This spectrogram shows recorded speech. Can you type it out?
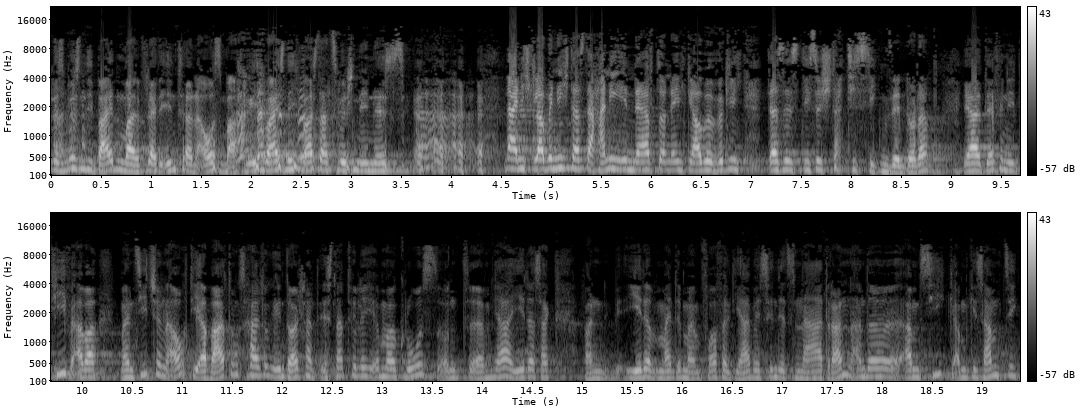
Das müssen die beiden mal vielleicht intern ausmachen. Ich weiß nicht, was dazwischen ihnen ist. Nein, ich glaube nicht, dass der Hanni ihn nervt, sondern ich glaube wirklich, dass es diese Statistiken sind, oder? Ja, definitiv. Aber man sieht schon auch, die Erwartungshaltung in Deutschland ist natürlich immer groß und ähm, ja, jeder sagt, wann, jeder meint immer im Vorfeld, ja, wir sind jetzt nah dran an der, am Sieg, am Gesamtsieg,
